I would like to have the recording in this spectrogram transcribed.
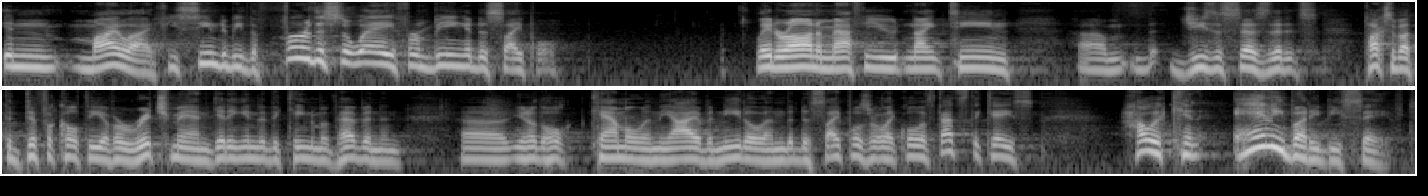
in my life. He seemed to be the furthest away from being a disciple. Later on in Matthew 19, um, Jesus says that it talks about the difficulty of a rich man getting into the kingdom of heaven and, uh, you know, the whole camel in the eye of a needle. And the disciples are like, well, if that's the case, how can anybody be saved?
